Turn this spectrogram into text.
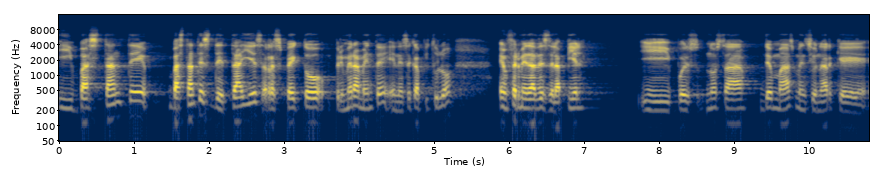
y bastante, bastantes detalles respecto, primeramente, en ese capítulo, enfermedades de la piel. Y pues no está de más mencionar que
